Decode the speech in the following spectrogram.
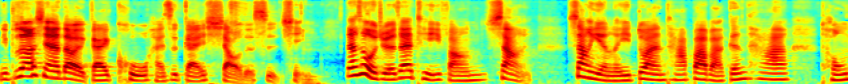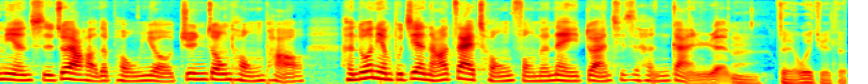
你不知道现在到底该哭还是该笑的事情。嗯、但是我觉得在提防上上演了一段他爸爸跟他童年时最要好的朋友军中同袍很多年不见，然后再重逢的那一段，其实很感人。嗯，对，我也觉得。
